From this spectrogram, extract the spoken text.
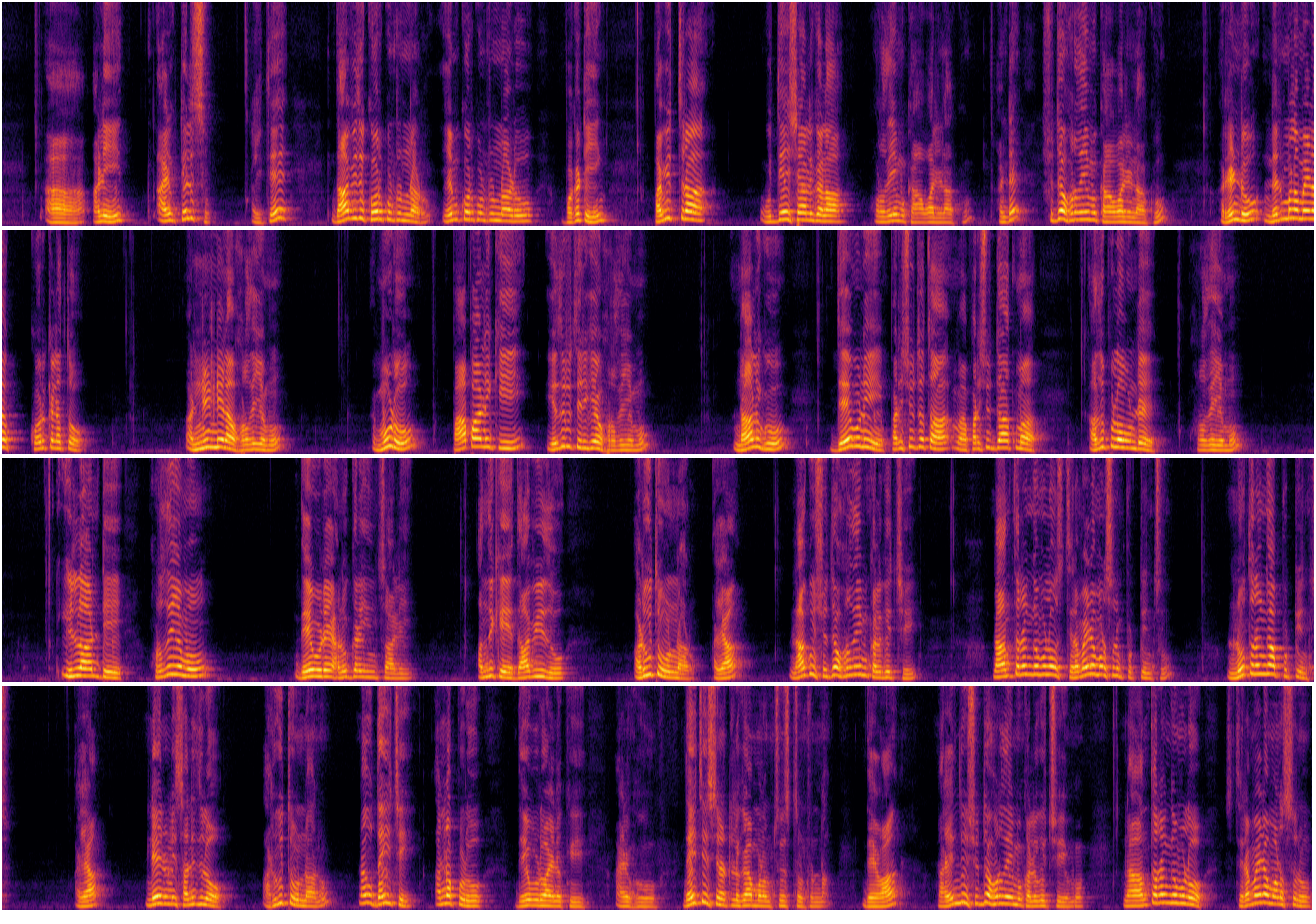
అని ఆయనకు తెలుసు. అయితే దావీదు కోరుకుంటున్నాడు. ఏం కోరుకుంటున్నాడు? ఒకటి పవిత్ర ఉద్దేశాలు గల హృదయం కావాలి నాకు. అంటే శుద్ధ హృదయం కావాలి నాకు. రెండు నిర్మలమైన కోరికలతో నిండిన హృదయము. మూడు పాపానికి ఎదురు తిరిగే హృదయము. నాలుగు దేవుని పరిశుద్ధత పరిశుద్ధాత్మ అదుపులో ఉండే హృదయము. ఇలాంటి హృదయము దేవుడే అనుగ్రహించాలి. అందుకే దావీదు అడుగుతూ ఉన్నాడు అయ్యా నాకు శుద్ధ హృదయం కలిగించి నా అంతరంగంలో స్థిరమైన మనసును పుట్టించు. నూతనంగా పుట్టించు. అయ్యా నేను నీ సన్నిధిలో అడుగుతూ ఉన్నాను. నాకు దయచేయి. అన్నప్పుడు దేవుడు ఆయనకి ఆయనకు దయచేసినట్లుగా మనం చూస్తుంటున్నాం. దేవా నా ఎందు శుద్ధ హృదయము కలుగు చేయము నా అంతరంగములో స్థిరమైన మనస్సును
